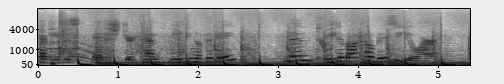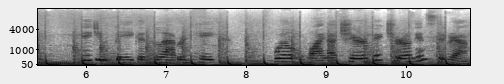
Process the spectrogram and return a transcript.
Have you just finished your 10th meeting of the day? Then tweet about how busy you are. Did you bake an elaborate cake? Well, why not share a picture on Instagram?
